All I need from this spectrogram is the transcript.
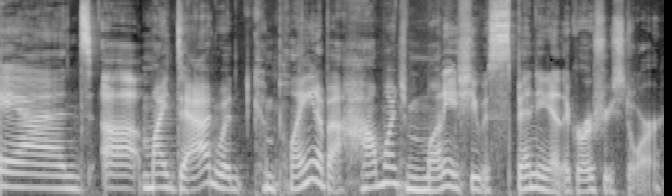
and uh, my dad would complain about how much money she was spending at the grocery store.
